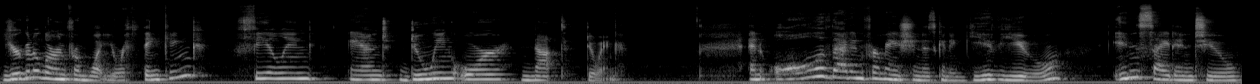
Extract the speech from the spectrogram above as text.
you're going to learn from what you're thinking, feeling, and doing or not doing. And all of that information is going to give you insight into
